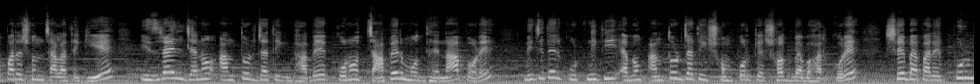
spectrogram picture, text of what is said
অপারেশন চালাতে গিয়ে ইসরায়েল যেন আন্তর্জাতিকভাবে কোনো চাপের মধ্যে না পড়ে, নিজেদের কূটনীতি এবং আন্তর্জাতিক সম্পর্কের সদ্ব্যবহার করে সে ব্যাপারে পূর্ণ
